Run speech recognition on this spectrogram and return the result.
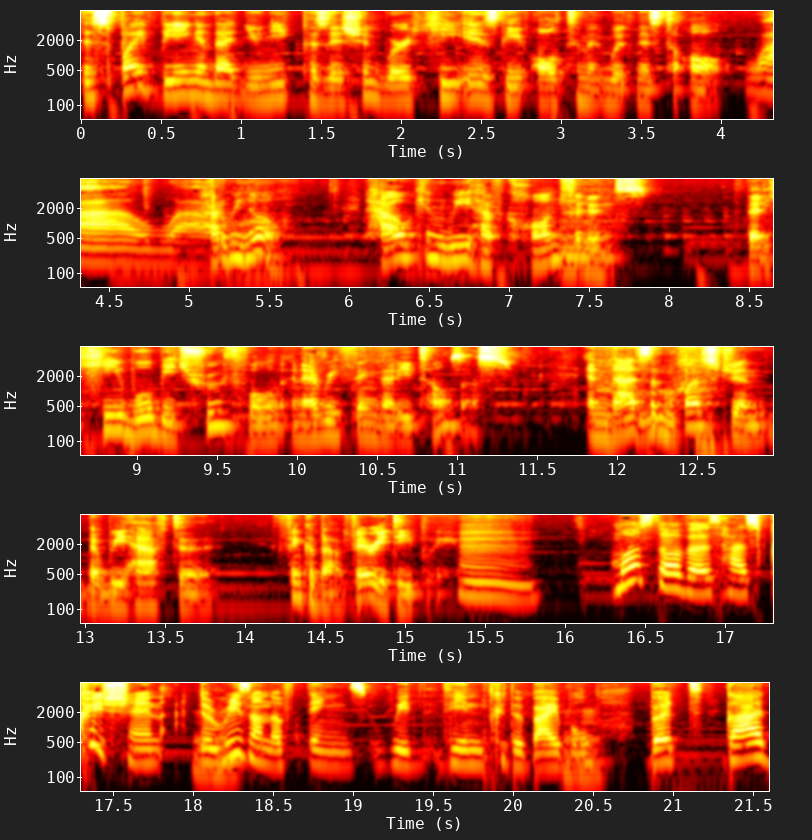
despite being in that unique position where he is the ultimate witness to all? Wow, wow. How do we know? How can we have confidence that he will be truthful in everything that he tells us? And that's a question that we have to think about very deeply. Hmm. most of us as christian the mm-hmm. reason of things within the bible mm-hmm. but god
